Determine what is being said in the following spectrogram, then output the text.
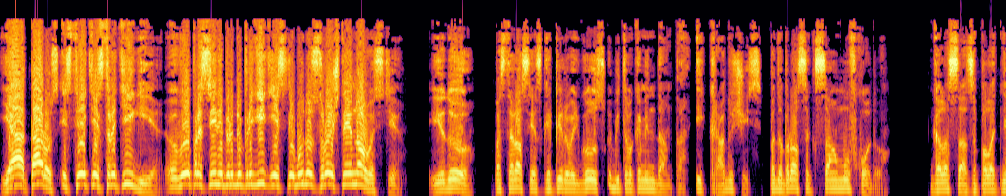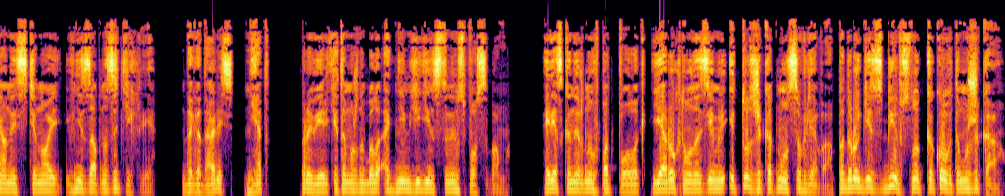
«Я Тарус из третьей стратегии. Вы просили предупредить, если будут срочные новости». «Иду», Постарался я скопировать голос убитого коменданта и, крадучись, подобрался к самому входу. Голоса за полотняной стеной внезапно затихли. Догадались? Нет. Проверить это можно было одним единственным способом. Резко нырнув под полок, я рухнул на землю и тут же катнулся влево, по дороге сбив с ног какого-то мужика.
